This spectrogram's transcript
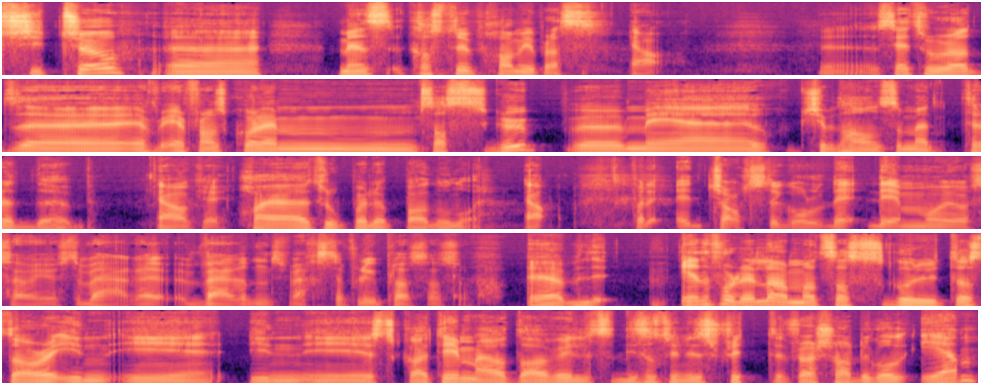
shitshow, eh, mens Kastrup har mye plass. Ja. Eh, Så jeg tror at eh, Air France KLM SAS Group eh, med København som et tredje hub, ja, okay. har jeg tro på i løpet av noen år. Ja. For det, Charles de Gaulle, det, det må jo seriøst være verdens verste flyplass, altså. Det- En fordel da med at SAS går ut av Star og inn i, inn i SkyTeam, er at da vil de sannsynligvis flytte fra Charles de Gaulle 1,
